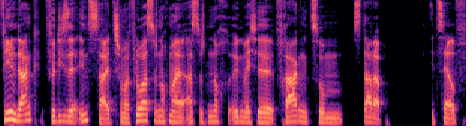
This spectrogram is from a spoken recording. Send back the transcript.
Vielen Dank für diese Insights schon mal. Flo, hast du noch mal, hast du noch irgendwelche Fragen zum Startup itself?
